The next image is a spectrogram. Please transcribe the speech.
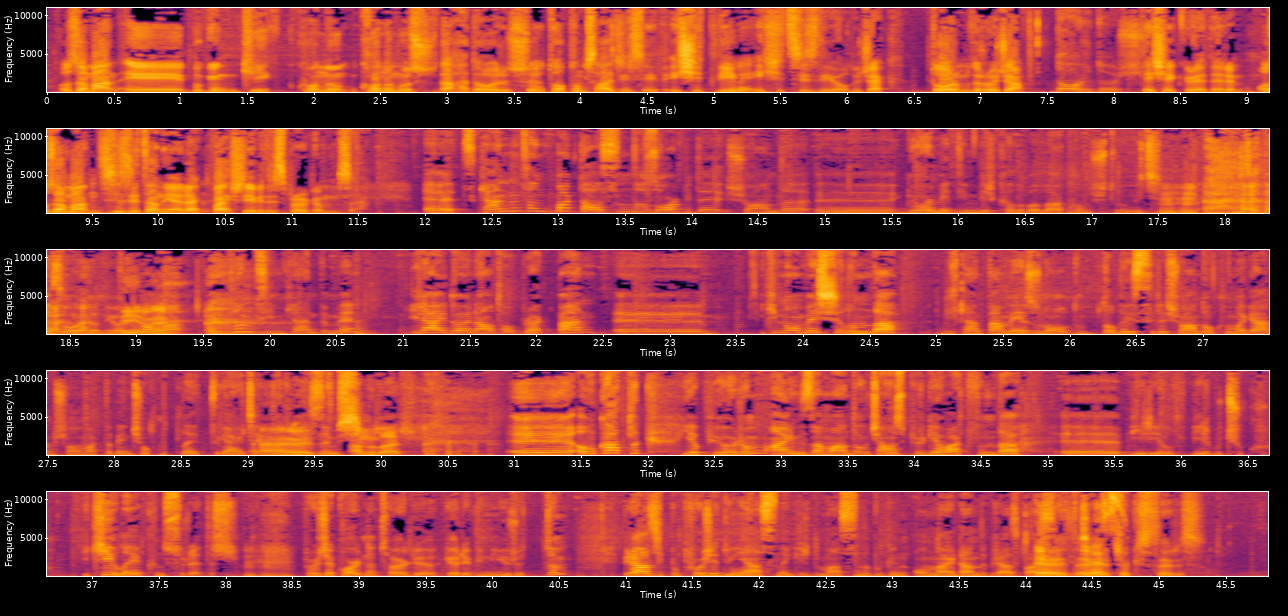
O zaman e, bugünkü konu, konumuz daha doğrusu toplumsal cinsiyet eşitliği ve eşitsizliği olacak. Doğru mudur hocam? Doğrudur. Teşekkür ederim. O zaman sizi tanıyarak başlayabiliriz programımıza. Evet. Kendimi tanıtmak da aslında zor. Bir de şu anda e, görmediğim bir kalabalığa konuştuğum için iyice de zorlanıyorum Değil mi? ama tanıtayım kendimi. İlayda Önal Toprak ben. E, 2015 yılında Bilkent'ten mezun oldum. Dolayısıyla şu anda okuluma gelmiş olmak da beni çok mutlu etti. Gerçekten evet, özlemişim. Anılar. Ee, avukatlık yapıyorum. Aynı zamanda Uçan Süpürge Vakfı'nda e, bir yıl, bir buçuk, iki yıla yakın süredir proje koordinatörlüğü görevini yürüttüm. Birazcık bu proje dünyasına girdim aslında. Bugün onlardan da biraz bahsedeceğiz. evet evet çok isteriz.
